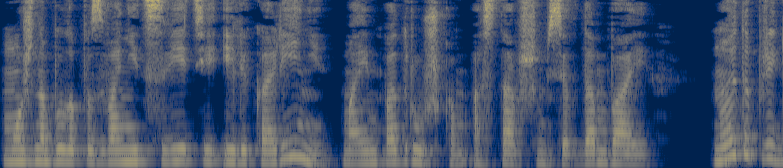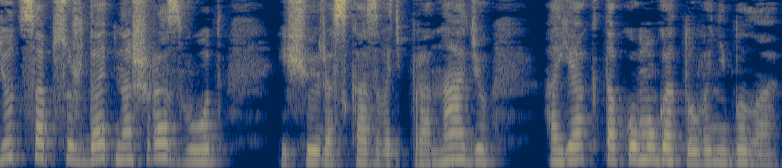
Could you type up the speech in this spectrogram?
Можно было позвонить Свете или Карине, моим подружкам, оставшимся в Донбайе, но это придется обсуждать наш развод, еще и рассказывать про Надю, а я к такому готова не была.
